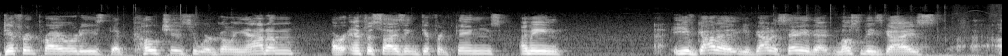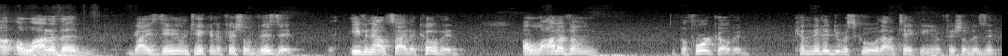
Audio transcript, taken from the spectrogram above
different priorities. The coaches who are going at them are emphasizing different things. I mean, you've got to you've got to say that most of these guys, a, a, lot of the guys didn't even take an official visit, even outside of COVID. A lot of them, before COVID, committed to a school without taking an official visit.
